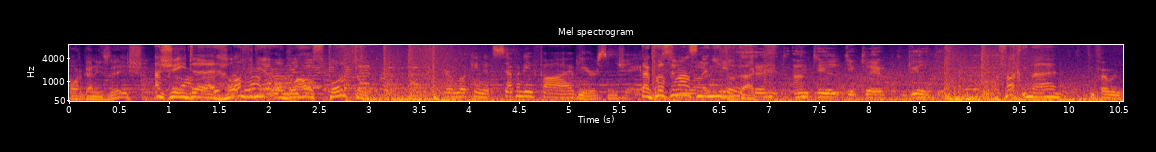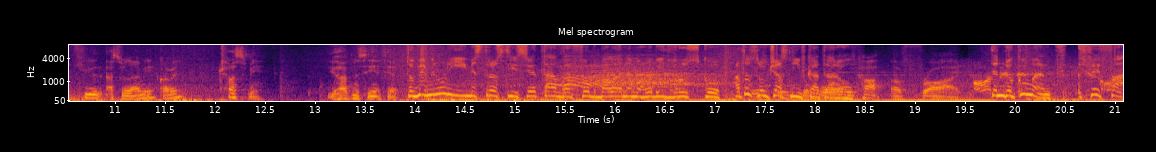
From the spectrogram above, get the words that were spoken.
organization. a že jde hlavně o blaho sportu, You're looking at 75 years in jail. tak prosím vás, není to tak. until declared guilty. Fakt ne. If I will feel a tsunami coming, trust me, you haven't seen it yet. To by minulý mistrovství světa ve fotbale nemohlo být v Rusku a to současný v Kataru. Ten dokument FIFA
